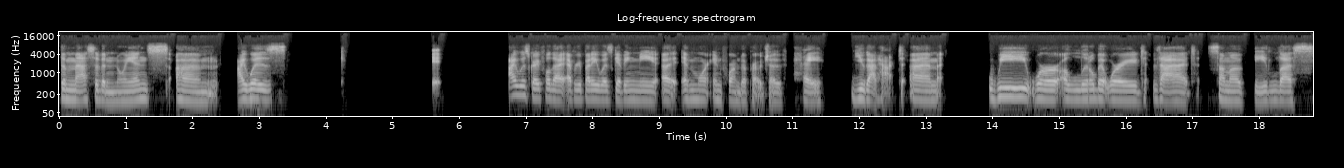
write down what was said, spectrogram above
the massive annoyance, um, I was I was grateful that everybody was giving me a, a more informed approach of, hey, you got hacked. Um, we were a little bit worried that some of the less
